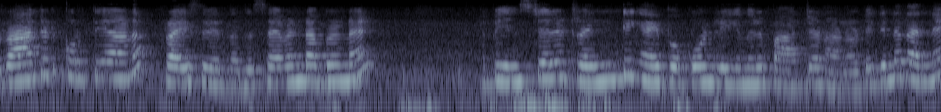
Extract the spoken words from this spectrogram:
ബ്രാൻഡഡ് കുർത്തിയാണ് പ്രൈസ് വരുന്നത്. സെവൻ ഡബിൾ നയൻ ഇപ്പോൾ ഇൻസ്റ്റയിൽ ട്രെൻഡിങ് ആയി പൊക്കോണ്ടിരിക്കുന്ന ഒരു പാറ്റേൺ ആണ് കേട്ടോ. ഇതിന്റെ തന്നെ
